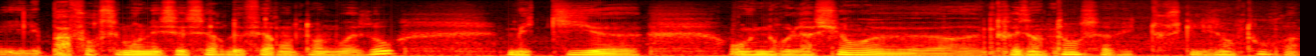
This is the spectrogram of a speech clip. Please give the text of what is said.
Il n'est pas forcément nécessaire de faire entendre l'oiseau, mais qui euh, ont une relation euh, très intense avec tout ce qui les entoure.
